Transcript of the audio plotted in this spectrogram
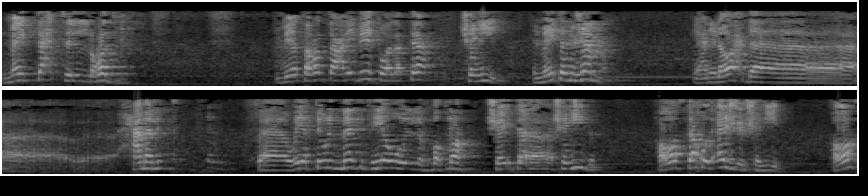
الميت تحت الردم بيتردى عليه بيت ولا بتاع شهيد. الميتة بجمع يعني لو واحدة حملت ف- وهي بتولد ماتت هي واللي في بطنها. شهيدة. خلاص تاخد أجر شهيد. خلاص؟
